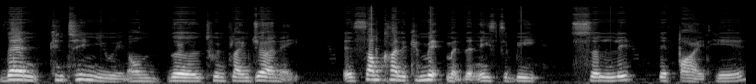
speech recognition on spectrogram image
then continuing on the twin flame journey. There's some kind of commitment that needs to be solidified here.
